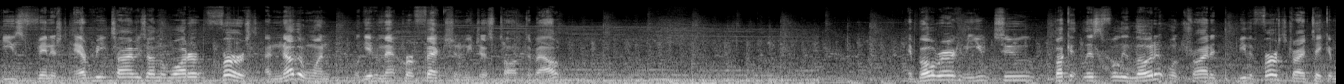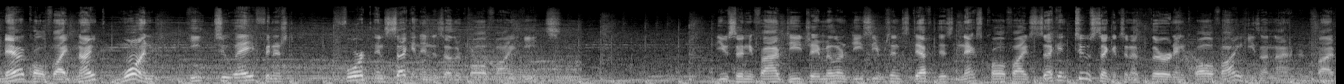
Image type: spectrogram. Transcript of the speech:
he's finished every time he's on the water first. Another one will give him that perfection we just talked about. And Bo Rarick in the U2 bucket list fully loaded will try to be the first to try to take him down. Qualified ninth, won Heat 2A, finished fourth and second in his other qualifying heats. U75 DJ Miller and DC presents Def this next qualified second, two seconds and a third in qualifying. He's on 905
